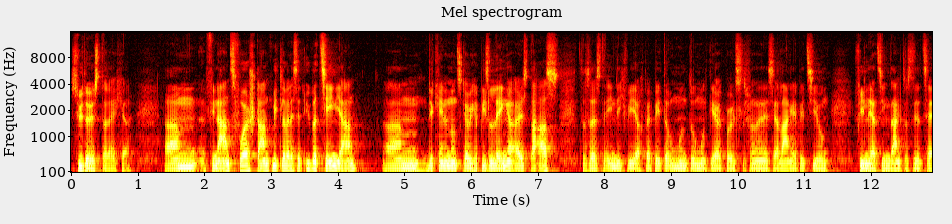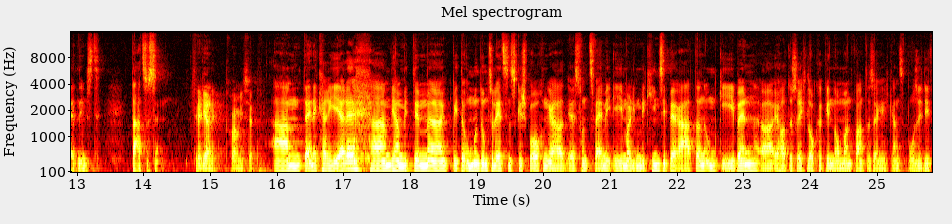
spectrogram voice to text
Südösterreicher. Ähm, Finanzvorstand mittlerweile seit über zehn Jahren. Ähm, wir kennen uns, glaube ich, ein bisschen länger als das. Das heißt, ähnlich wie auch bei Peter Um und Um und Georg Bölzl schon eine sehr lange Beziehung. Vielen herzlichen Dank, dass du dir Zeit nimmst, da zu sein. Sehr gerne, freue mich sehr. Ähm, deine Karriere, ähm, wir haben mit dem äh, Peter Um und Um zuletzt gesprochen, er, hat, er ist von zwei ehemaligen McKinsey-Beratern umgeben, äh, er hat das recht locker genommen, fand das eigentlich ganz positiv.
